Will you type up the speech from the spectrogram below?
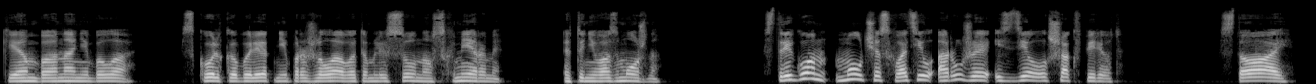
«Кем бы она ни была, сколько бы лет ни прожила в этом лесу, но с хмерами это невозможно». Стригон молча схватил оружие и сделал шаг вперед. «Стой!»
